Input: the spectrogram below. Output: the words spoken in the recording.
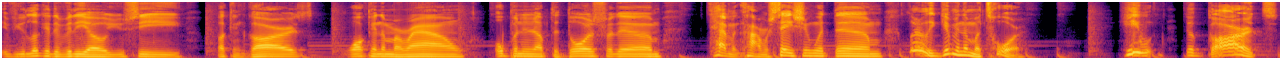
if you look at the video, you see fucking guards walking them around, opening up the doors for them, having conversation with them, literally giving them a tour. He, the guards,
